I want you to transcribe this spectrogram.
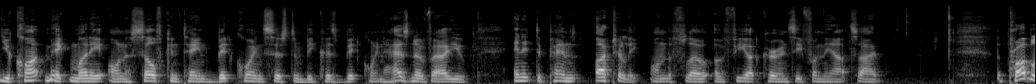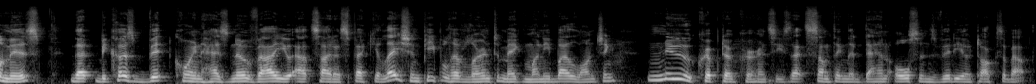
You can't make money on a self-contained Bitcoin system because Bitcoin has no value and it depends utterly on the flow of fiat currency from the outside. The problem is that because Bitcoin has no value outside of speculation, people have learned to make money by launching new cryptocurrencies. That's something that Dan Olson's video talks about.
